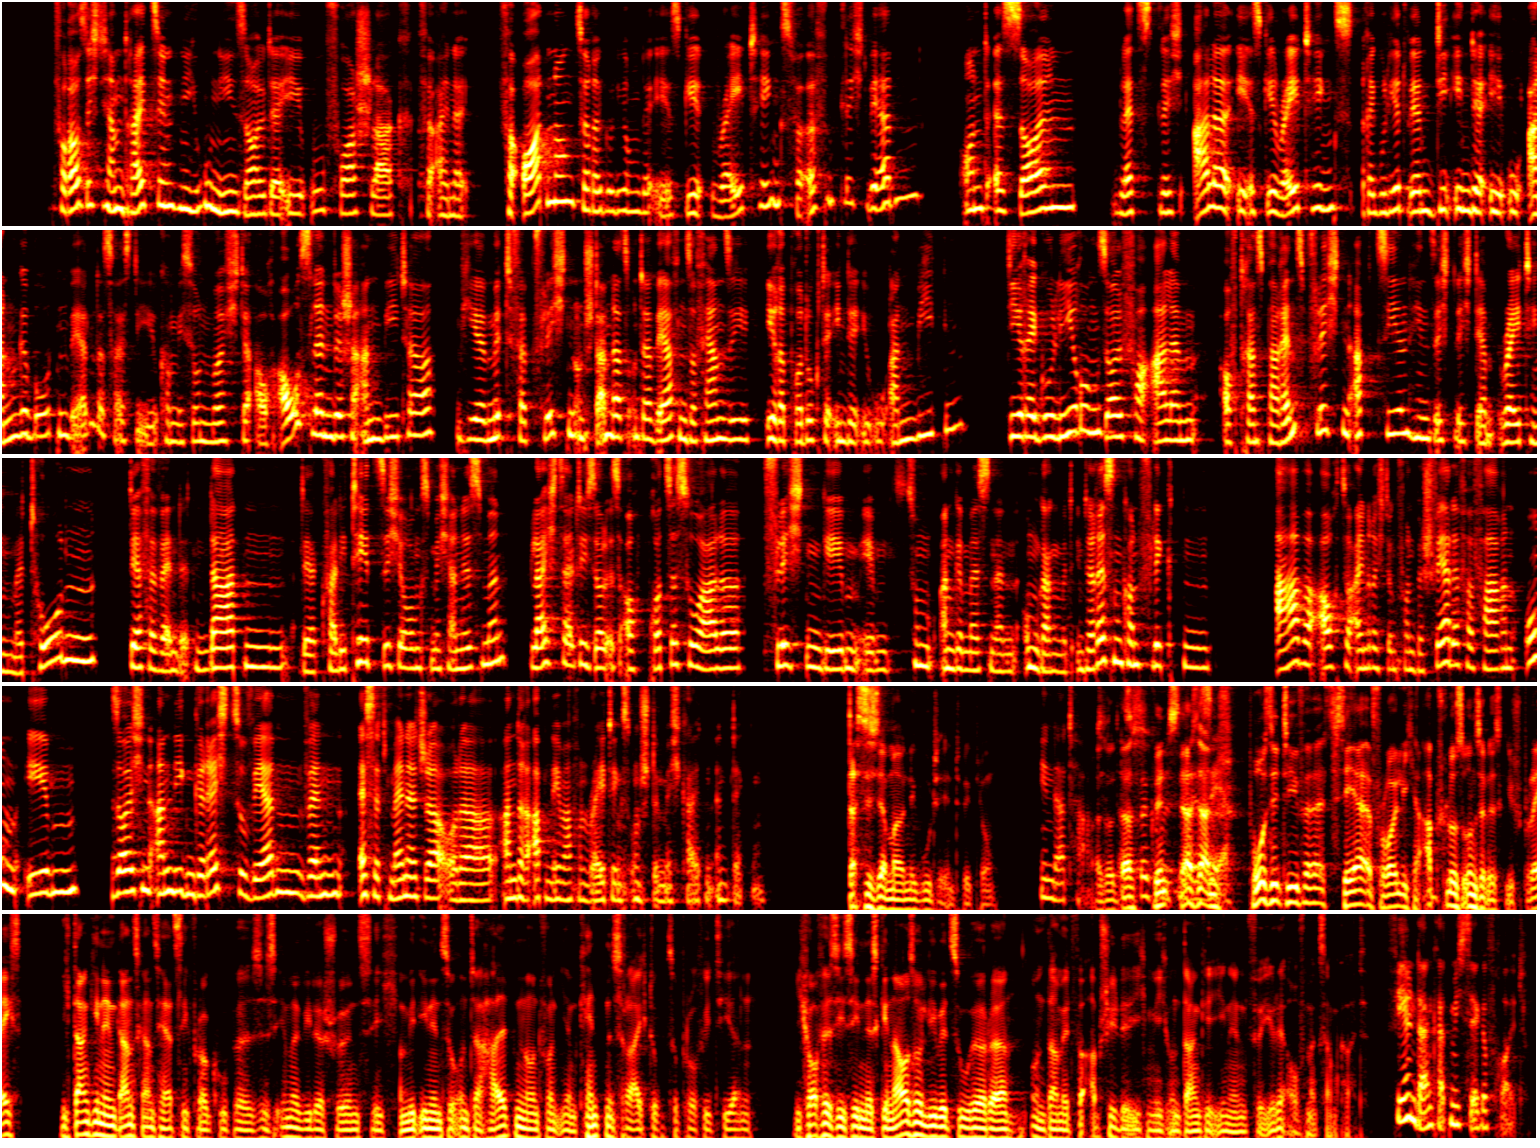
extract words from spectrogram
Voraussichtlich am 13. Juni soll der EU-Vorschlag für eine Verordnung zur Regulierung der ESG-Ratings veröffentlicht werden und es sollen letztlich alle ESG-Ratings reguliert werden, die in der EU angeboten werden. Das heißt, die Kommission möchte auch ausländische Anbieter hier mit verpflichten und Standards unterwerfen, sofern sie ihre Produkte in der EU anbieten. Die Regulierung soll vor allem auf Transparenzpflichten abzielen hinsichtlich der Ratingmethoden, der verwendeten Daten, der Qualitätssicherungsmechanismen. Gleichzeitig soll es auch prozessuale Pflichten geben, eben zum angemessenen Umgang mit Interessenkonflikten, aber auch zur Einrichtung von Beschwerdeverfahren, um eben solchen Anliegen gerecht zu werden, wenn Asset Manager oder andere Abnehmer von Ratings Unstimmigkeiten entdecken. Das ist ja mal eine gute Entwicklung. In der Tat. Also das, das, das ist ein sehr. positiver, sehr erfreulicher Abschluss unseres Gesprächs. Ich danke Ihnen ganz, ganz herzlich, Frau Cooper. Es ist immer wieder schön, sich mit Ihnen zu unterhalten und von Ihrem Kenntnisreichtum zu profitieren. Ich hoffe, Sie sehen es genauso, liebe Zuhörer, und damit verabschiede ich mich und danke Ihnen für Ihre Aufmerksamkeit. Vielen Dank, hat mich sehr gefreut.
